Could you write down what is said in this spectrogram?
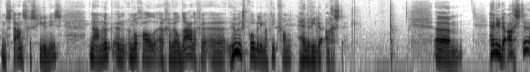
ontstaansgeschiedenis. Namelijk een, nogal uh, gewelddadige huwelijksproblematiek van Henry VIII. Um, Henry VIII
